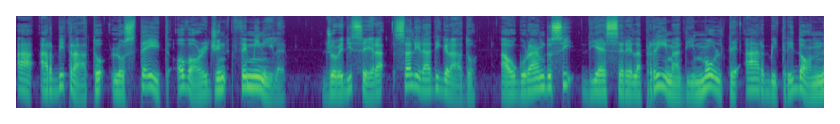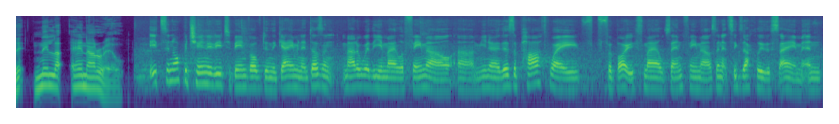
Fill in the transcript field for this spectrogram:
ha arbitrato lo State of Origin femminile. Giovedì sera salirà di grado augurandosi di essere la prima di molte arbitri donne nella NRL. It's an opportunity to be involved in the game, and it doesn't matter whether you're male or female. Um, you know, there's a pathway for both males and females, and it's exactly the same. And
